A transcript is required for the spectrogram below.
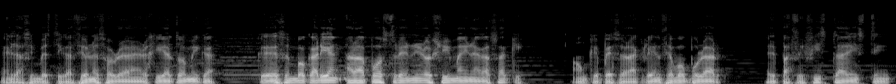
en las investigaciones sobre la energía atómica que desembocarían a la postre en Hiroshima y Nagasaki, aunque pese a la creencia popular, el pacifista Einstein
